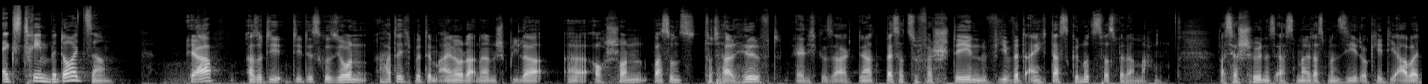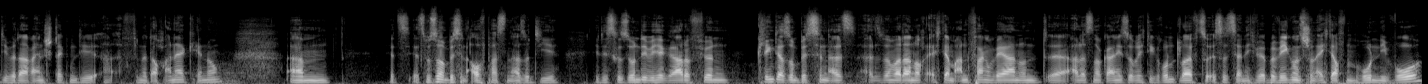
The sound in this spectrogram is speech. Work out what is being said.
extrem bedeutsam. Ja, also die, die Diskussion hatte ich mit dem einen oder anderen Spieler äh, auch schon, was uns total hilft, ehrlich gesagt. Ja, besser zu verstehen, wie wird eigentlich das genutzt, was wir da machen. Was ja schön ist erstmal, dass man sieht, okay, die Arbeit, die wir da reinstecken, die äh, findet auch Anerkennung. Ähm, jetzt, jetzt müssen wir ein bisschen aufpassen. Also die, die Diskussion, die wir hier gerade führen, klingt ja so ein bisschen, als, als wenn wir da noch echt am Anfang wären und äh, alles noch gar nicht so richtig rund läuft. So ist es ja nicht. Wir bewegen uns schon echt auf einem hohen Niveau.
